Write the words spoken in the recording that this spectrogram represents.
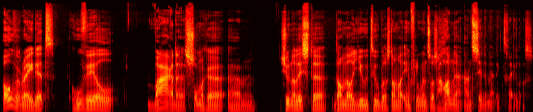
overrated hoeveel waarde sommige ehm, journalisten, dan wel YouTubers, dan wel influencers hangen aan cinematic trailers.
